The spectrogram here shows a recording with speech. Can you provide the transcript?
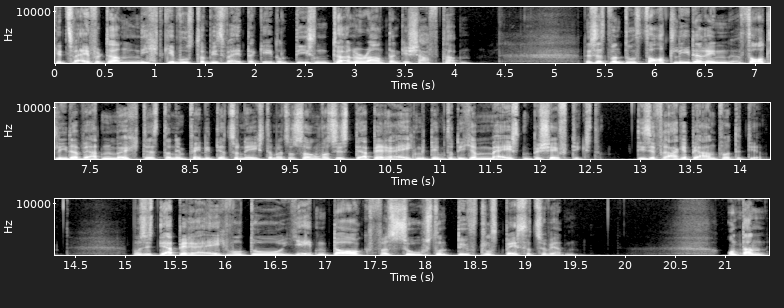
gezweifelt haben, nicht gewusst haben, wie es weitergeht und diesen Turnaround dann geschafft haben. Das heißt, wenn du Thought Leaderin, Thought Leader werden möchtest, dann empfehle ich dir zunächst einmal zu sagen, was ist der Bereich, mit dem du dich am meisten beschäftigst. Diese Frage beantwortet dir. Was ist der Bereich, wo du jeden Tag versuchst und düftelst, besser zu werden? Und dann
